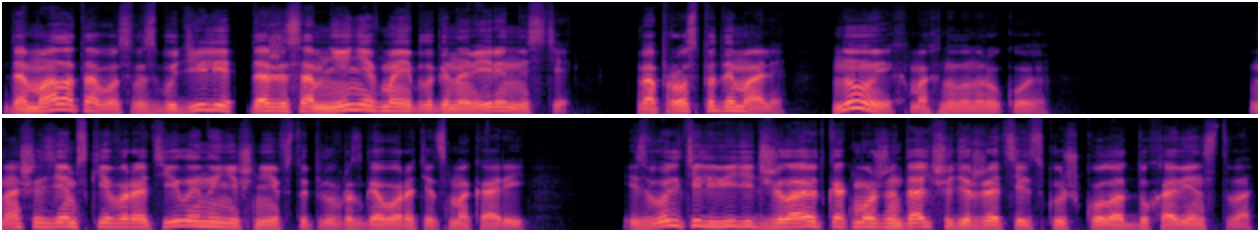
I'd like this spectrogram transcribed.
Да мало того, возбудили даже сомнения в моей благонамеренности. Вопрос подымали. Ну их, махнул он рукою. Наши земские воротилы нынешние, вступил в разговор отец Макарий, — Извольте ли видеть, желают как можно дальше держать сельскую школу от духовенства,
